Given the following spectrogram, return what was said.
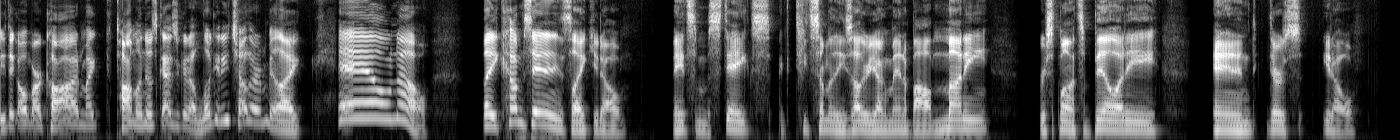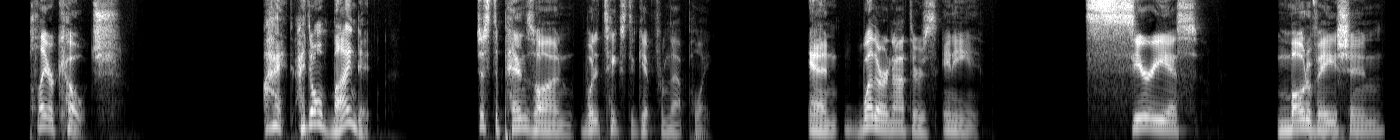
you think Omar Khan, Mike Tomlin, those guys are gonna look at each other and be like, hell no. But he comes in and he's like, you know, made some mistakes. I could teach some of these other young men about money, responsibility, and there's, you know, player coach I I don't mind it. Just depends on what it takes to get from that point. And whether or not there's any serious motivation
